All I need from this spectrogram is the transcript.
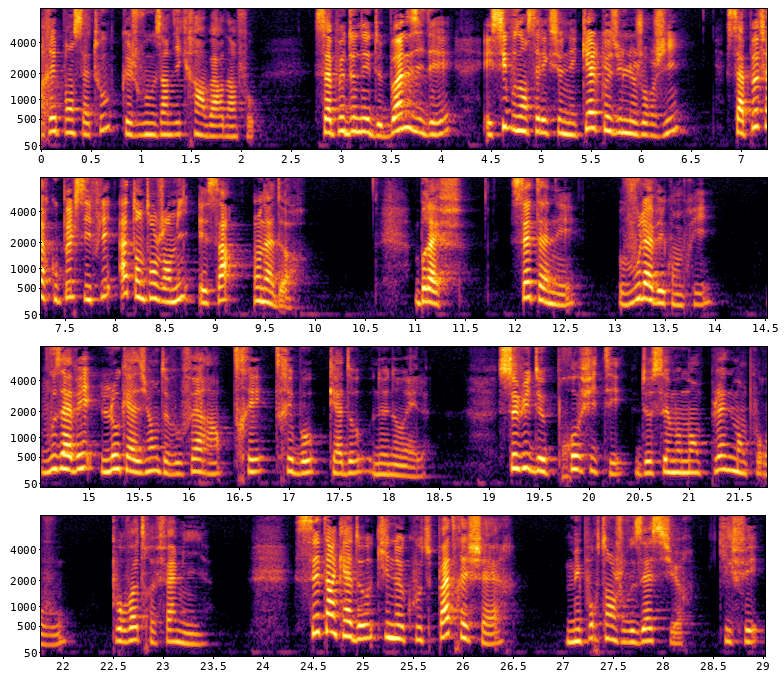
Réponse à tout que je vous indiquerai en barre d'infos. Ça peut donner de bonnes idées et si vous en sélectionnez quelques-unes le jour J, ça peut faire couper le sifflet à tonton Jean-Mi et ça, on adore. Bref, cette année, vous l'avez compris, vous avez l'occasion de vous faire un très très beau cadeau de Noël celui de profiter de ce moment pleinement pour vous, pour votre famille. C'est un cadeau qui ne coûte pas très cher, mais pourtant je vous assure qu'il fait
